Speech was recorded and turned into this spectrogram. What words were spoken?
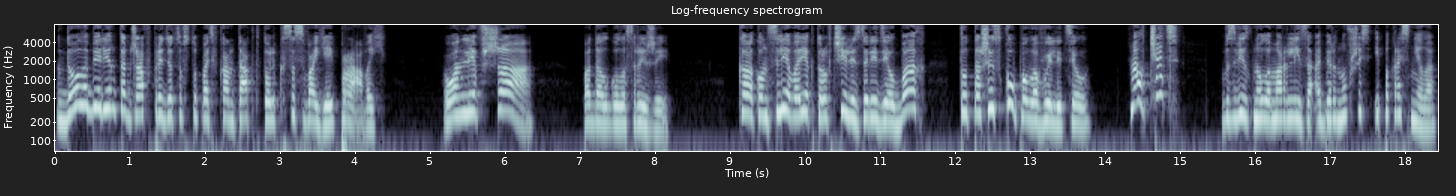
До лабиринта Джав придется вступать в контакт только со своей правой. «Он левша!» — подал голос рыжий. «Как он слева ректору в челюсть зарядил, бах! Тот аж из купола вылетел!» «Молчать!» — взвизгнула Марлиза, обернувшись, и покраснела.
